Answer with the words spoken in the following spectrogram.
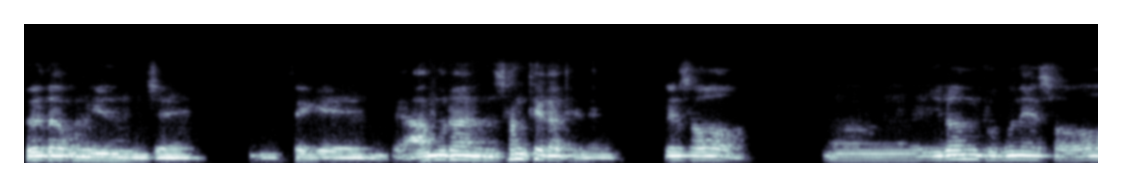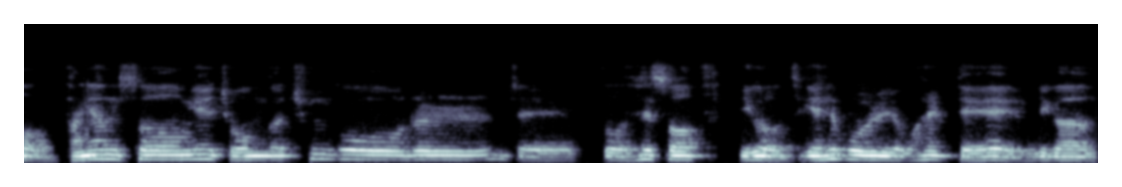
그러다 보면 이제 되게 암울한 상태가 되는. 그래서 어, 이런 부분에서 방향성의 조언과 충고를 이제 또 해서 이걸 어떻게 해보려고 할 때 우리가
